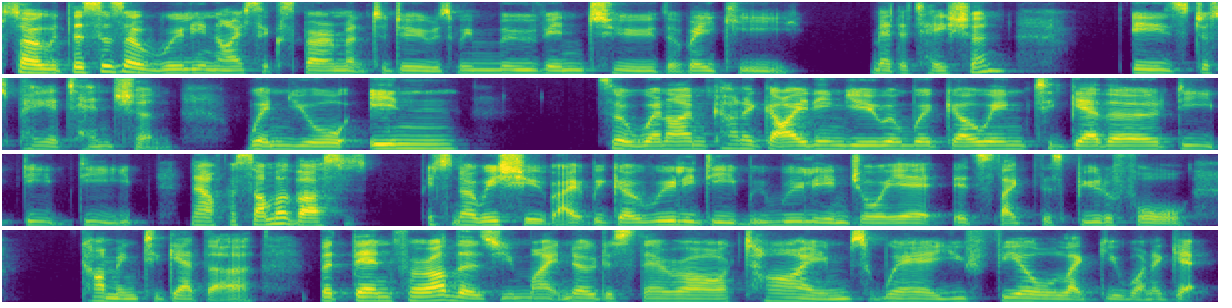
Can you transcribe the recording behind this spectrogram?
So this is a really nice experiment to do as we move into the Reiki meditation is just pay attention when you're in. So when i'm kind of guiding you and we're going together deep deep deep. Now for some of us it's no issue right? We go really deep. We really enjoy it. It's like this beautiful coming together. But then for others you might notice there are times where you feel like you want to get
